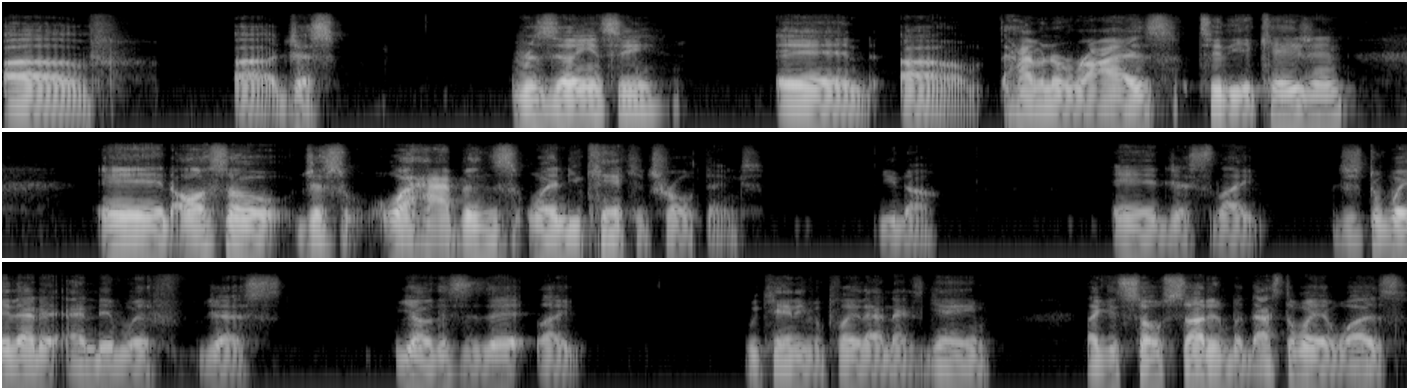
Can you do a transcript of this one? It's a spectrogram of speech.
of uh just resiliency and um having to rise to the occasion. And also just what happens when you can't control things you know? And just like just the way that it ended with just yo this is it. Like we can't even play that next game. Like it's so sudden but that's the way it was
